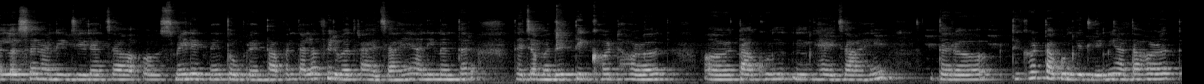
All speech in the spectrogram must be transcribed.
लसण आणि जिऱ्याचा स्मेल येत नाही तोपर्यंत आपण त्याला फिरवत राहायचं आहे आणि नंतर त्याच्यामध्ये तिखट हळद टाकून घ्यायचं आहे. तर तिखट टाकून घेतली मी. आता हळद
